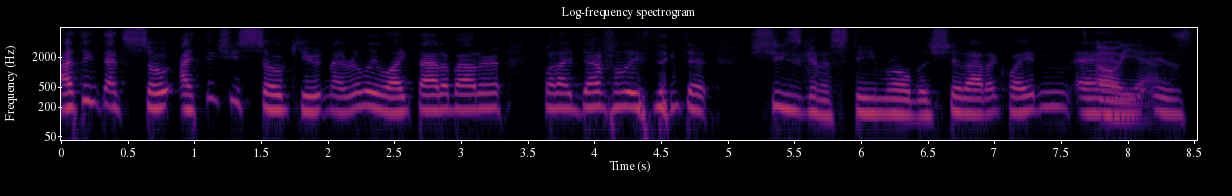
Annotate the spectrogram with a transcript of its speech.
I think that's so I think she's so cute and I really like that about her, but I definitely think that she's gonna steamroll the shit out of Clayton and Oh, yeah. is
